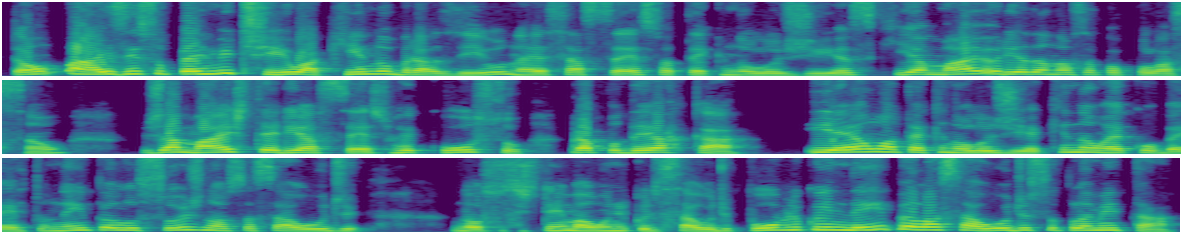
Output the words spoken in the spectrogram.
Então, mas isso permitiu aqui no Brasil, né, esse acesso a tecnologias que a maioria da nossa população jamais teria acesso, recurso para poder arcar. E é uma tecnologia que não é coberto nem pelo SUS, nossa saúde, nosso Sistema Único de Saúde Público, e nem pela saúde suplementar.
